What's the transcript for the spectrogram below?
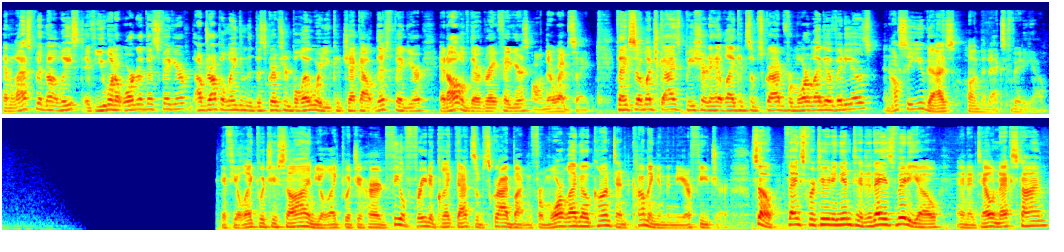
And last but not least, if you want to order this figure, I'll drop a link in the description below where you can check out this figure and all of their great figures on their website. Thanks so much, guys. Be sure to hit like and subscribe for more LEGO videos, and I'll see you guys on the next video. If you liked what you saw and you liked what you heard, feel free to click that subscribe button for more LEGO content coming in the near future. So, thanks for tuning in to today's video, and until next time,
